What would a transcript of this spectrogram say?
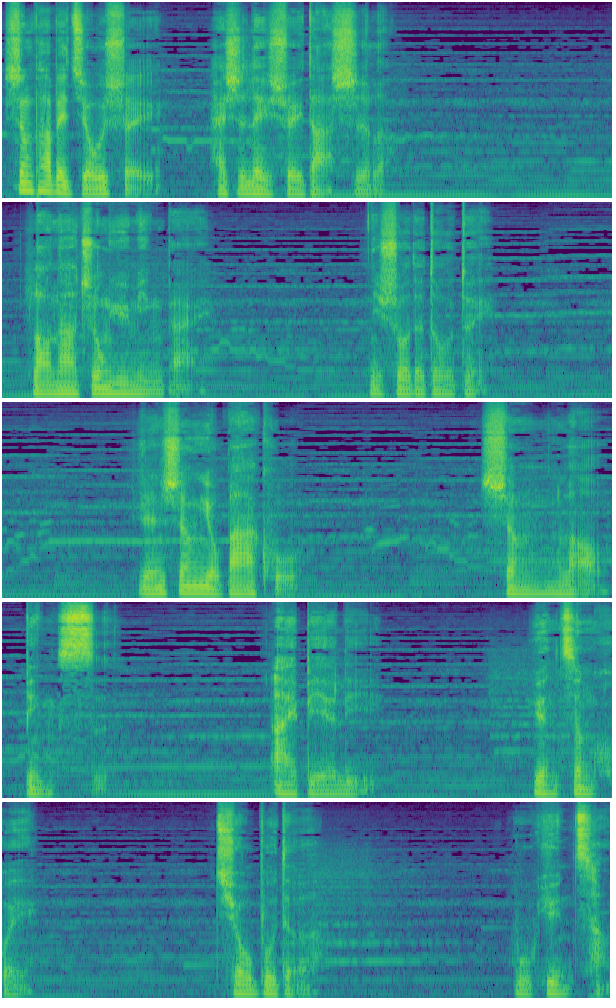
生怕被酒水还是泪水打湿了。老衲终于明白，你说的都对。人生有八苦：生老病死、爱别离、怨憎会。求不得，勿蕴藏。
